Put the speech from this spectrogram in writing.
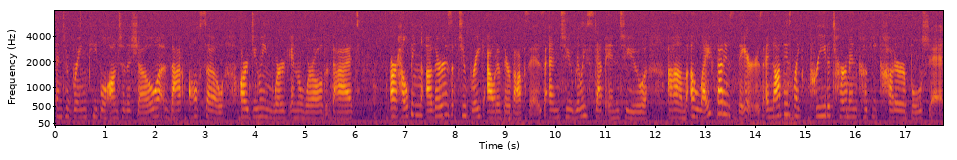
and to bring people onto the show that also are doing work in the world that are helping others to break out of their boxes and to really step into um, a life that is theirs and not this like predetermined cookie cutter bullshit.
